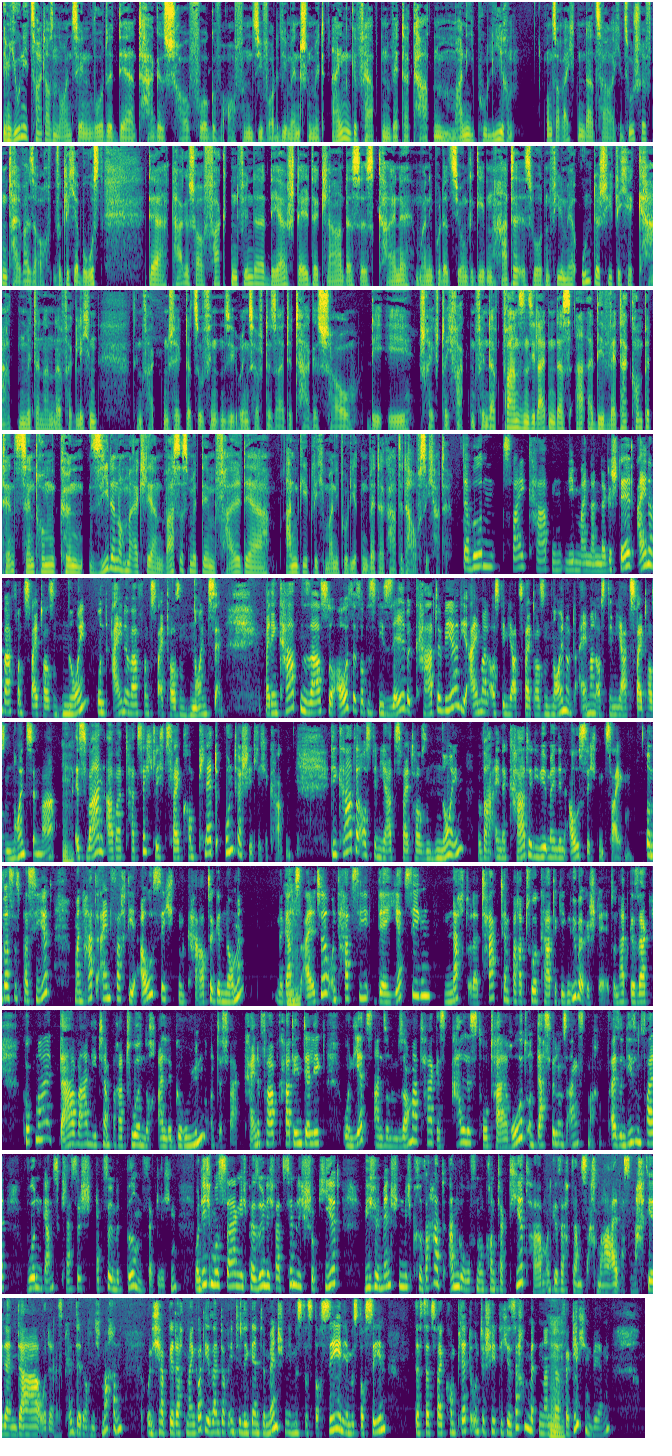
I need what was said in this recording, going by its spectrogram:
Im Juni 2019 wurde der Tagesschau vorgeworfen, sie wolle die Menschen mit eingefärbten Wetterkarten manipulieren. Uns erreichten da zahlreiche Zuschriften, teilweise auch wirklich erbost. Der Tagesschau Faktenfinder, der stellte klar, dass es keine Manipulation gegeben hatte. Es wurden vielmehr unterschiedliche Karten miteinander verglichen. Den Faktencheck dazu finden Sie übrigens auf der Seite tagesschau.de-faktenfinder. Fransen, Sie leiten das ARD Wetterkompetenzzentrum. Können Sie denn nochmal erklären, was es mit dem Fall der angeblich manipulierten Wetterkarte da auf sich hatte? Da wurden zwei Karten nebeneinander gestellt. Eine war von 2009 und eine war von 2019. Bei den Karten sah es so aus, als ob es dieselbe Karte wäre, die einmal aus dem Jahr 2009 und einmal aus dem Jahr 2019 war. Mhm. Es waren aber tatsächlich zwei komplett unterschiedliche Karten. Die Karte aus dem Jahr 2009 war eine Karte, die wir immer in den Aussichten zeigen. Und was ist passiert? Man hat einfach die Aussichtenkarte genommen eine ganz mhm. alte, und hat sie der jetzigen Nacht- oder Tagtemperaturkarte gegenübergestellt und hat gesagt, guck mal, da waren die Temperaturen noch alle grün und es war keine Farbkarte hinterlegt. Und jetzt an so einem Sommertag ist alles total rot und das will uns Angst machen. Also in diesem Fall wurden ganz klassisch Äpfel mit Birnen verglichen. Und ich muss sagen, ich persönlich war ziemlich schockiert, wie viele Menschen mich privat angerufen und kontaktiert haben und gesagt haben, sag mal, was macht ihr denn da oder das könnt ihr doch nicht machen. Und ich habe gedacht, mein Gott, ihr seid doch intelligente Menschen, ihr müsst das doch sehen, ihr müsst doch sehen, dass da zwei komplett unterschiedliche Sachen miteinander mhm. verglichen werden.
